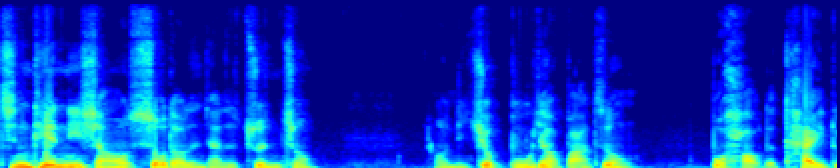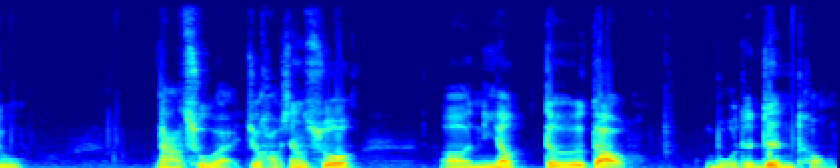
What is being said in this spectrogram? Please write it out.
今天你想要受到人家的尊重，哦，你就不要把这种不好的态度拿出来，就好像说，呃，你要得到我的认同，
